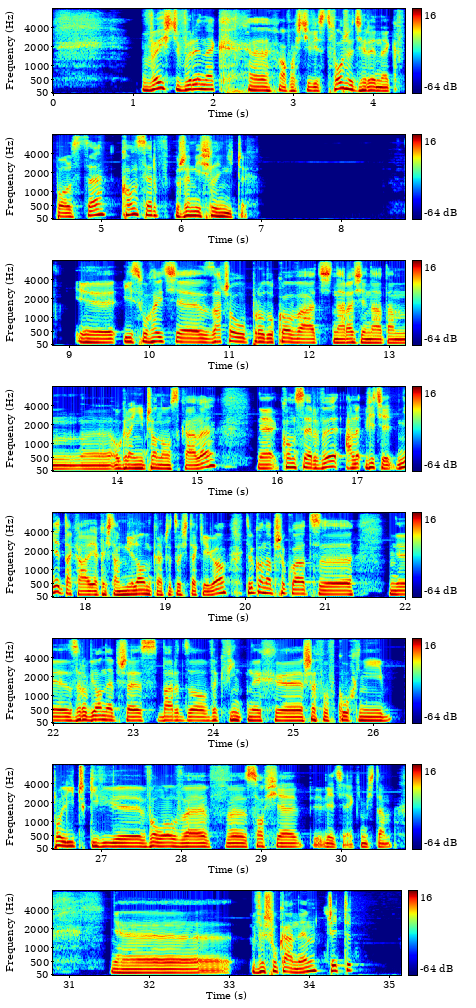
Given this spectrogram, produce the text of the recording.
Wejść w rynek, e, a właściwie stworzyć rynek w Polsce konserw rzemieślniczych. I, I słuchajcie, zaczął produkować na razie na tam e, ograniczoną skalę e, konserwy, ale wiecie, nie taka jakaś tam mielonka czy coś takiego, tylko na przykład e, e, zrobione przez bardzo wykwintnych e, szefów kuchni policzki e, wołowe w sosie, wiecie, jakimś tam e, wyszukanym. Czyli to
